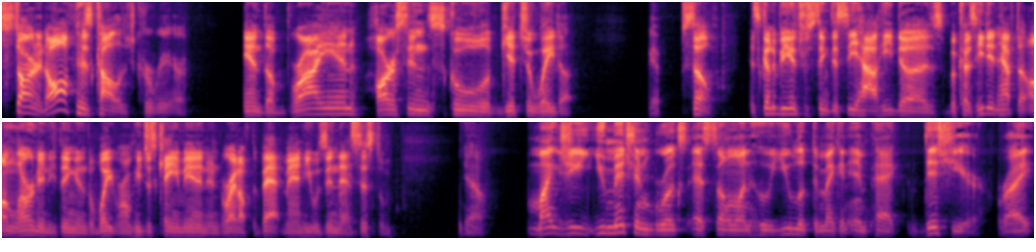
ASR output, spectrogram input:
started off his college career in the Bryan Harsin School of Get Your Weight Up. Yep. So it's going to be interesting to see how he does because he didn't have to unlearn anything in the weight room. He just came in and right off the bat, man, he was in that system. Yeah. Mike G, you mentioned Brooks as someone who you look to make an impact this year, right?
